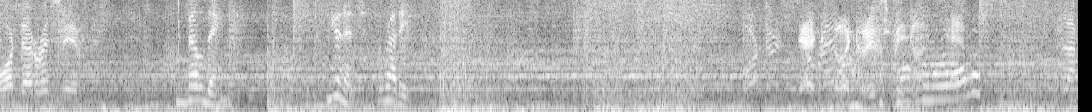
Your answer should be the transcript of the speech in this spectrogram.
Order received. Building. Unit ready. Orders, Extra crispy. Flak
